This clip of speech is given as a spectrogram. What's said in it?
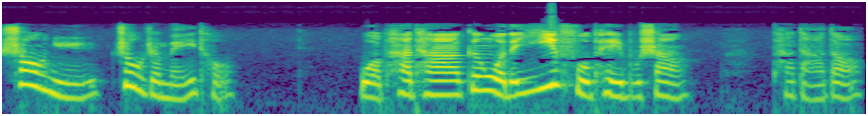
少女皱着眉头：“我怕它跟我的衣服配不上。”她答道。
